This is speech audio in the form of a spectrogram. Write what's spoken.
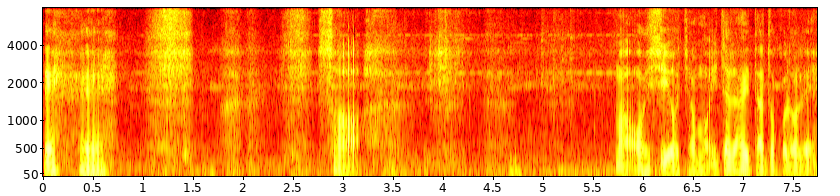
ね、えー、さあ、まあ、美味しいお茶もいただいたところで、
